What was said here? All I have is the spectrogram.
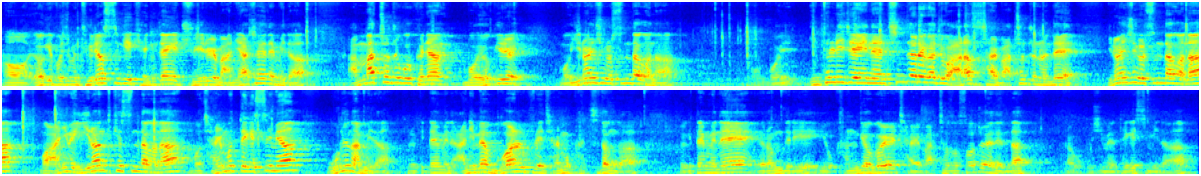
어, 여기 보시면 들여쓰기 굉장히 주의를 많이 하셔야 됩니다. 안 맞춰주고 그냥 뭐 여기를 뭐 이런 식으로 쓴다거나 어, 뭐 인텔리제이는 친절해가지고 알아서 잘 맞춰주는데 이런 식으로 쓴다거나 뭐 아니면 이렇게 쓴다거나 뭐 잘못되게 쓰면 오류납니다. 그렇기 때문에 아니면 무한루프에 잘못 갇히던가 그렇기 때문에 여러분들이 이 간격을 잘 맞춰서 써줘야 된다라고 보시면 되겠습니다.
